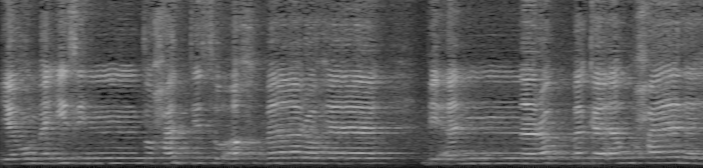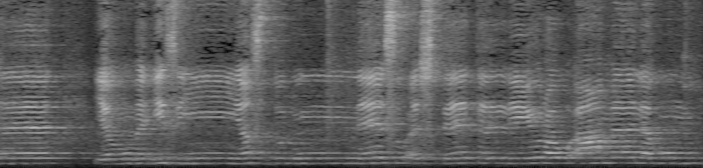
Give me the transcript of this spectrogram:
يومئذ تحدث أخبارها بأن ربك أوحى لها. يومئذ يصدر الناس أشتاتا ليروا أعمالهم.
